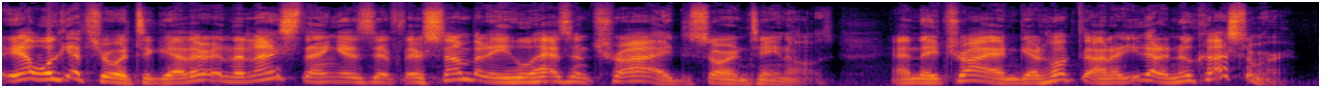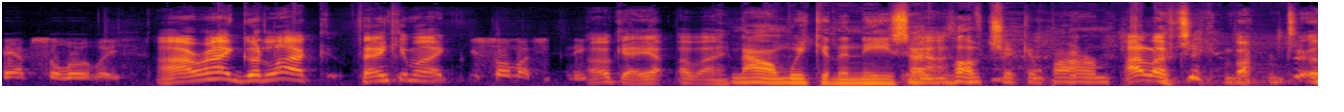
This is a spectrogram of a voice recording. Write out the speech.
yeah, we'll get through it together. And the nice thing is, if there's somebody who hasn't tried Sorrentino's and they try and get hooked on it, you got a new customer. absolutely. All right, good luck. Thank you, Mike. Thank you so much, Sandy. Okay, yep, bye bye. Now I'm weak in the knees. I love chicken parm. I love chicken parm too.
